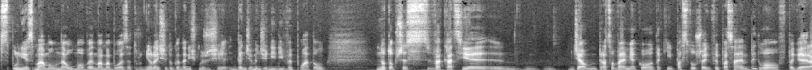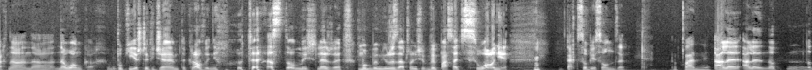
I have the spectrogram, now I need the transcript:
wspólnie z mamą na umowę. Mama była zatrudniona i się dogadaliśmy, że się będziemy dzielili wypłatą. No to przez wakacje y, dział, pracowałem jako taki pastuszek, wypasałem bydło w PGR-ach na, na, na łąkach. Póki jeszcze widziałem te krowy. Nie? Teraz to myślę, że mógłbym już zacząć wypasać słonie. Tak sobie sądzę. Dokładnie. Ale, ale no, no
